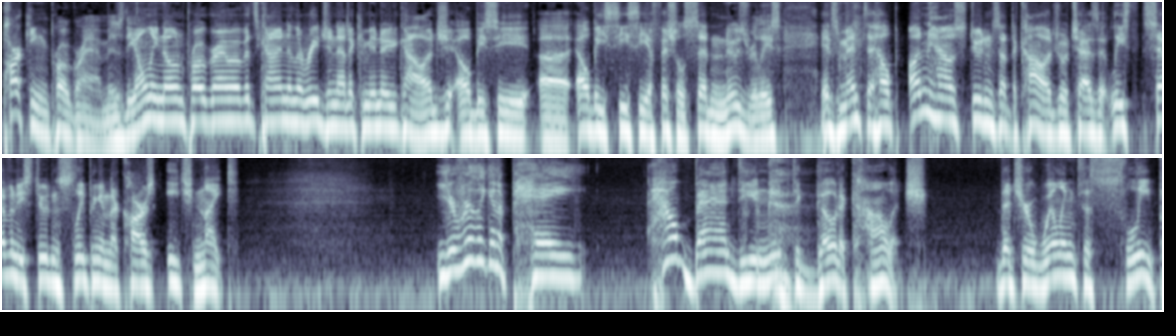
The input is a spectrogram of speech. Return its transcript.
parking program is the only known program of its kind in the region at a community college. LBC uh, LBCC officials said in a news release, it's meant to help unhoused students at the college, which has at least 70 students sleeping in their cars each night. You're really going to pay? How bad do you need to go to college that you're willing to sleep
